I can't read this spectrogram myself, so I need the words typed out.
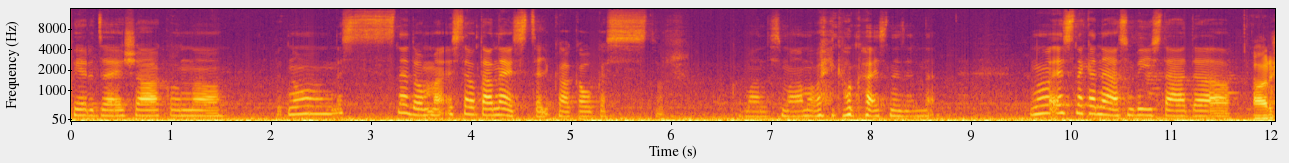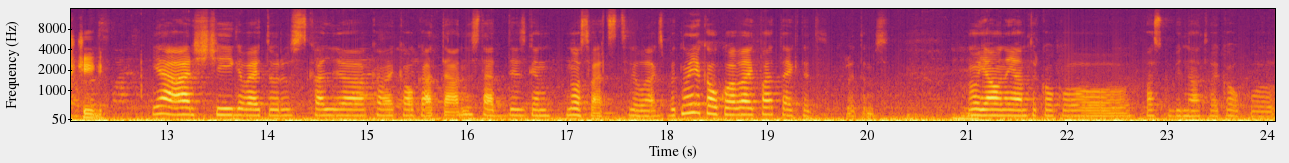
pieredzējušāka un Bet, nu, es nedomāju, es tev tā neizceļu kā kaut kas tur, komandas māma vai kaut kā es nezinu. Ne. Nu, es nekad neesmu bijis tāda āršķirīga. Jā, āršķirīga vai tur skaļāka vai kaut kā tāda. Es tādu diezgan nosvērts cilvēks. Bet, nu, ja kaut ko vajag pateikt, tad, protams, nu, jaunajām tur kaut ko paskubināt vai kaut ko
